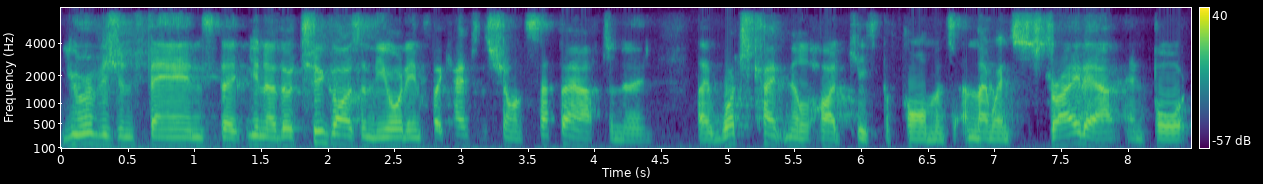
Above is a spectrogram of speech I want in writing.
Eurovision fans that, you know, there were two guys in the audience. They came to the show on Saturday afternoon. They watched Kate Miller Heidke's performance and they went straight out and bought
